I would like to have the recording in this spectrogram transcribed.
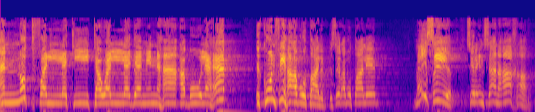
النطفه التي تولد منها أبو لهب يكون فيها أبو طالب. يصير أبو طالب؟ ما يصير. يصير إنسان آخر.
